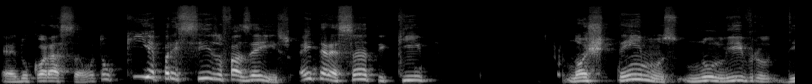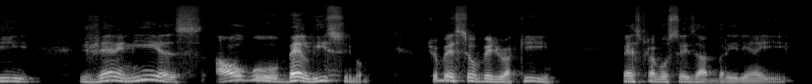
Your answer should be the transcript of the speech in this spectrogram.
é, do coração. Então, o que é preciso fazer isso? É interessante que nós temos no livro de Jeremias algo belíssimo. Deixa eu ver se eu vejo aqui. Peço para vocês abrirem aí.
